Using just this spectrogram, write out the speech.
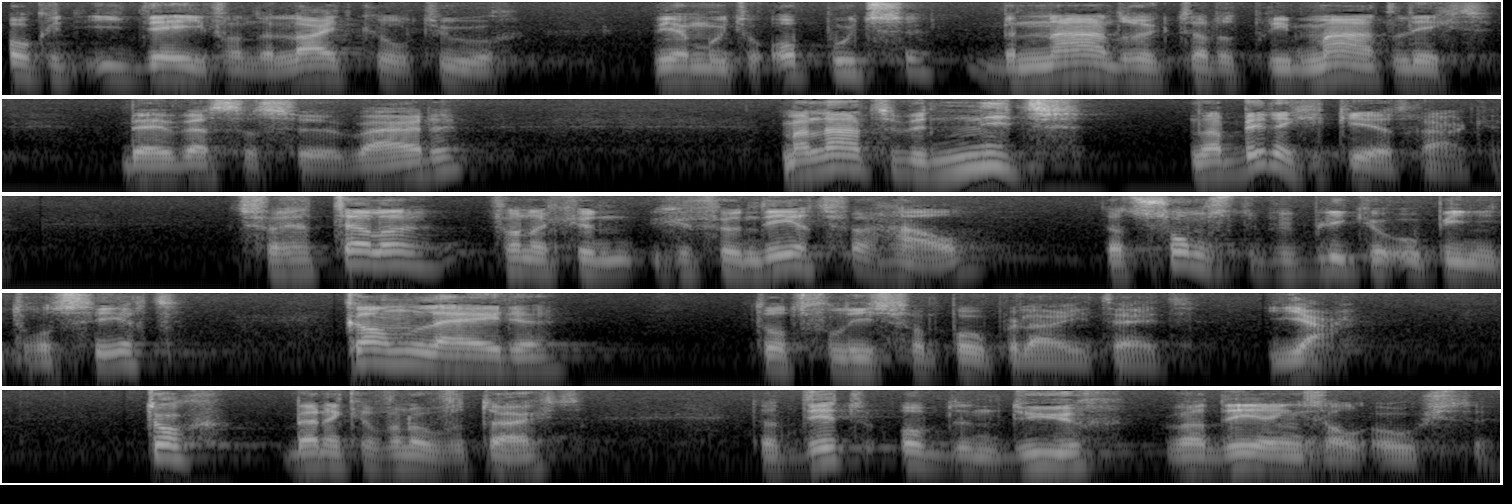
ook het idee van de lightcultuur weer moeten oppoetsen. Benadrukt dat het primaat ligt bij westerse waarden. Maar laten we niet naar binnen gekeerd raken. Het vertellen van een gefundeerd verhaal... dat soms de publieke opinie trotseert... kan leiden tot verlies van populariteit. Ja. Toch ben ik ervan overtuigd dat dit op den duur waardering zal oogsten.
